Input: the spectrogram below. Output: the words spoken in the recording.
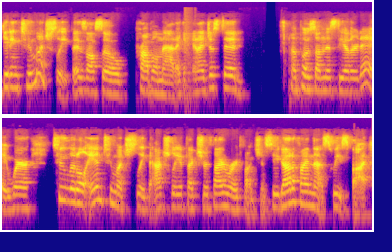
getting too much sleep is also problematic and i just did a post on this the other day where too little and too much sleep actually affects your thyroid function. So you got to find that sweet spot.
